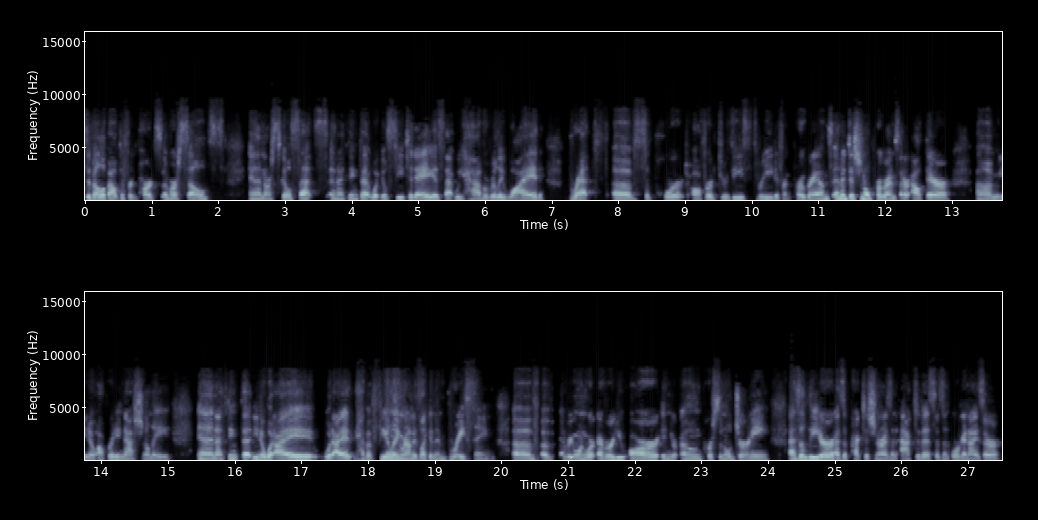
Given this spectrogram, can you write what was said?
develop out different parts of ourselves and our skill sets. And I think that what you'll see today is that we have a really wide breadth of support offered through these three different programs and additional programs that are out there um, you know, operating nationally. And I think that, you know, what I, what I have a feeling around is like an embracing of, of everyone wherever you are in your own personal journey as a leader, as a practitioner, as an activist, as an organizer,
